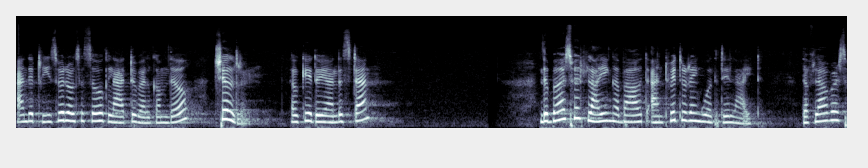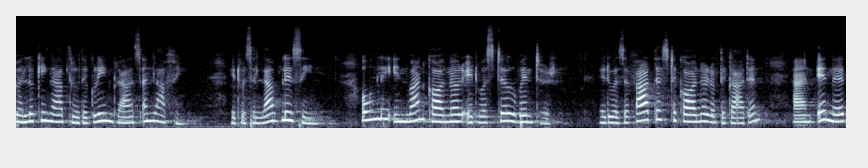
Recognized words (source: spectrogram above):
And the trees were also so glad to welcome the children okay? Do you understand? The birds were flying about and twittering with delight. The flowers were looking up through the green grass and laughing. It was a lovely scene. Only in one corner it was still winter it was the farthest corner of the garden, and in it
